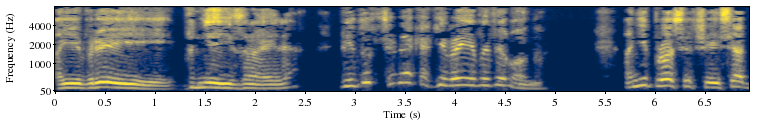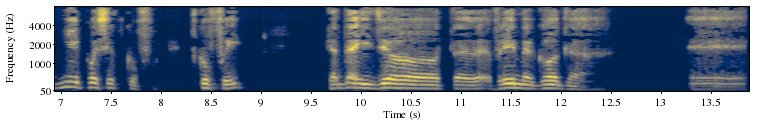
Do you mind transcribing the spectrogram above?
А евреи вне Израиля ведут себя как евреи Вавилона. Они просят 60 дней после Ткуфы, когда идет э, время года э,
